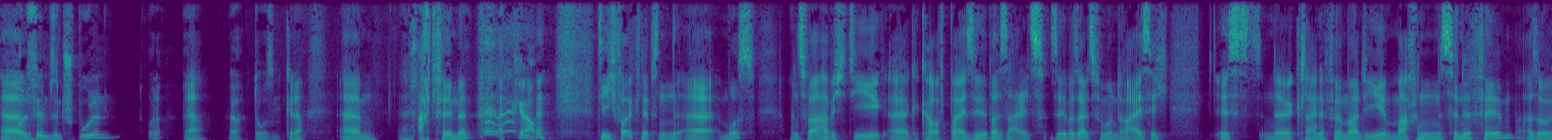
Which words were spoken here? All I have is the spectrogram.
Ähm. Rollfilm sind Spulen, oder? Ja, Ja, Dosen. genau. Ähm, äh, acht Filme, Genau. die ich vollknipsen äh, muss. Und zwar habe ich die äh, gekauft bei Silbersalz. Silbersalz 35 ist eine kleine Firma, die machen Cinefilm, also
